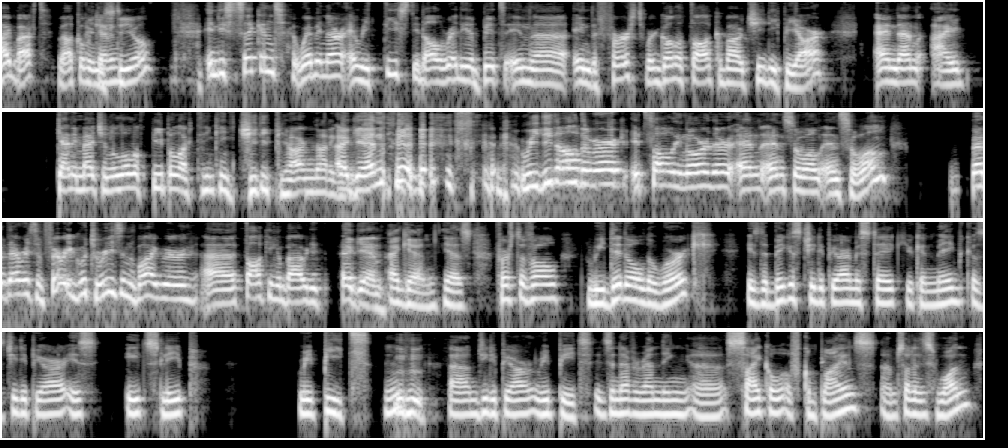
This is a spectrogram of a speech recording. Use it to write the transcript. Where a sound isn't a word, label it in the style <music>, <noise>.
Hi Bart, welcome Hi, in the studio. In the second webinar, and we teased it already a bit in uh, in the first, we're gonna talk about GDPR, and then I can imagine a lot of people are thinking GDPR Not again. again. <laughs> <laughs> we did all the work, it's all in order, and and so on and so on. But there is a very good reason why we're uh, talking about it again. Again, yes. First of all, we did all the work is the biggest GDPR mistake you can make because GDPR is eat, sleep, repeat. hmm? Mhm. Um, GDPR repeat. It's a never-ending uh, cycle of compliance. Um, so that is one.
